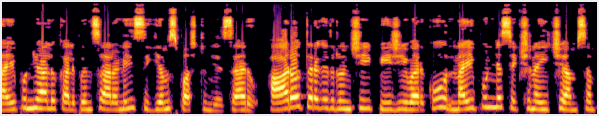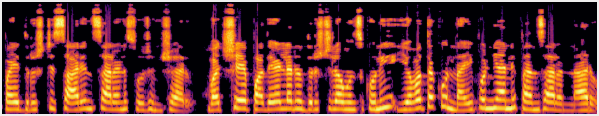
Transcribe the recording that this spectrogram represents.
నైపుణ్యాలు కల్పించాలని సీఎం స్పష్టం చేశారు. ఆరో తరగతి నుంచి పీజీ వరకు నైపుణ్య శిక్షణ ఇచ్చే అంశంపై దృష్టి సారించాలని సూచించారు. వచ్చే పదేళ్ళను దృష్టిలో ఉంచుకుని యువతకు నైపుణ్యాన్ని పెంచాలన్నారు.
